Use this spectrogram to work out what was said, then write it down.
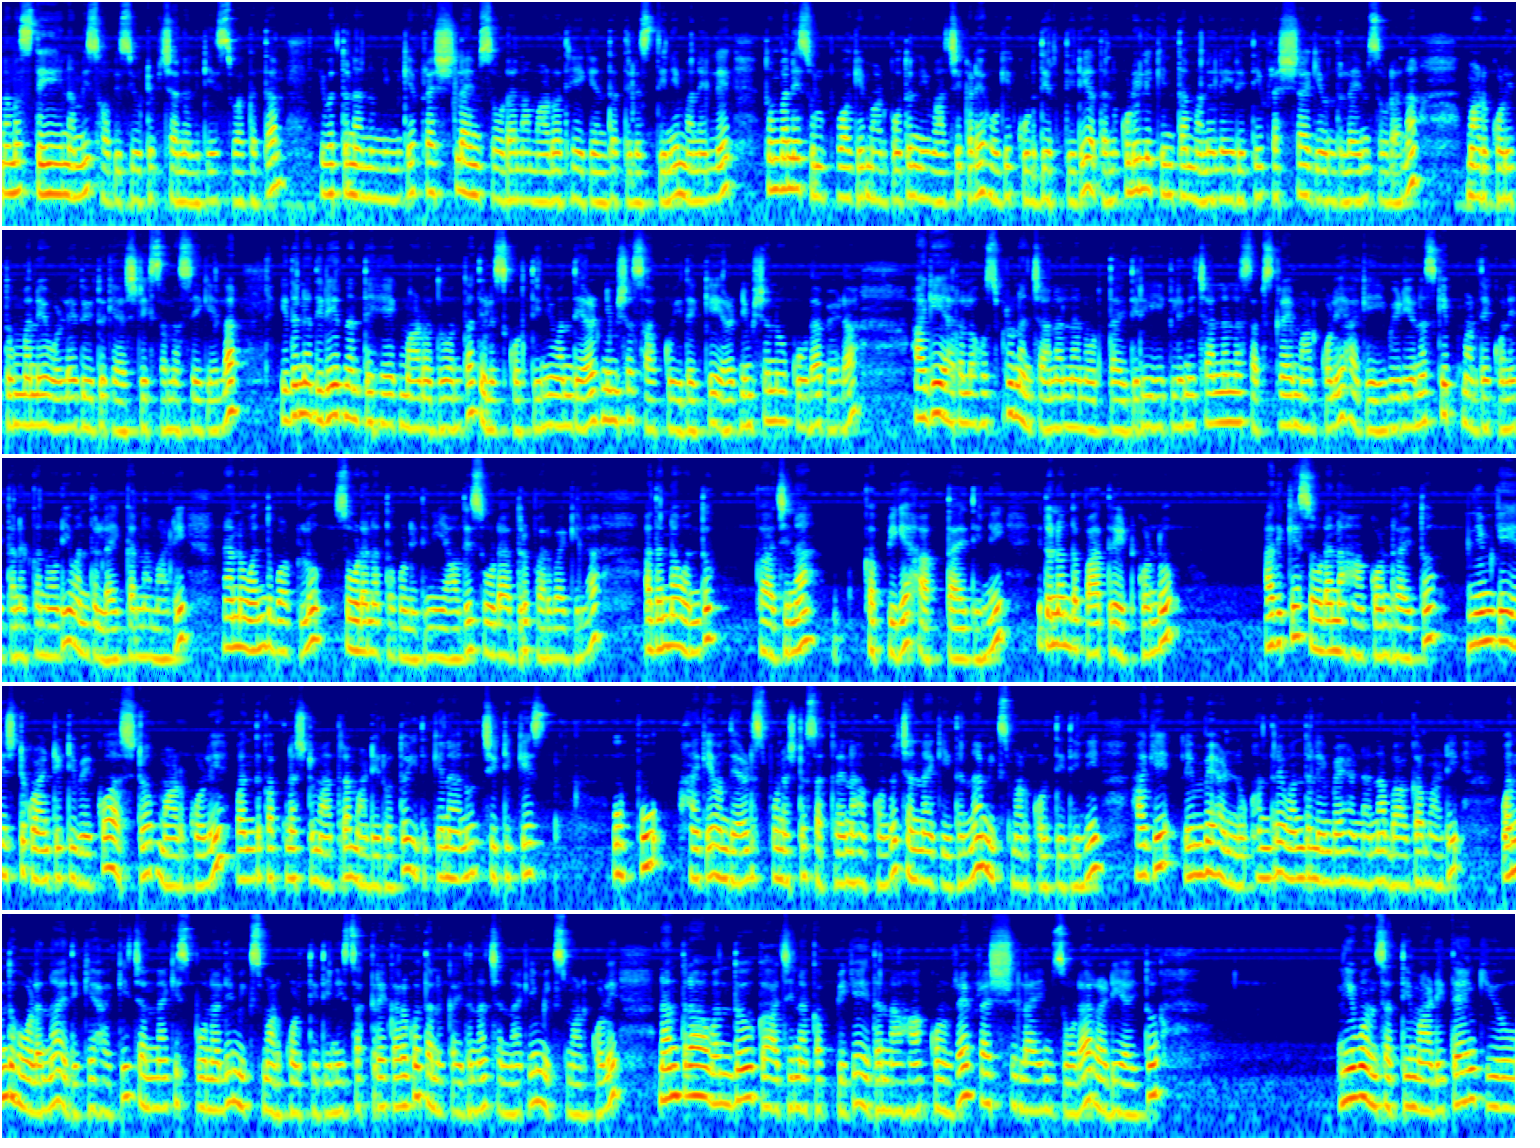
ನಮಸ್ತೆ ನಮ್ಮಿಸ್ hobbies YouTube ಚಾನಲ್ಗೆ ಸ್ವಾಗತ. ಇವತ್ತು ನಾನು ನಿಮಗೆ ಫ್ರೆಶ್ ಲೈಮ್ ಸೋಡಾನ ಮಾಡೋದು ಹೇಗೆ ಅಂತ ತಿಳಿಸ್ತೀನಿ. ಮನೆಯಲ್ಲೇ ತುಂಬಾ ಸುಲಭವಾಗಿ ಮಾಡ್ಬೋದು. ನೀವು ಆಚೆ ಕಡೆ ಹೋಗಿ ಕುಡ್ದಿರ್ತೀರಿ. ಅದನ್ನು ಕುಡಿಲಿಕ್ಕಿಂತ ಮನೇಲೇ ಈ ರೀತಿ ಫ್ರೆಶ್ ಆಗಿ ಒಂದು ಲೈಮ್ ಸೋಡಾನ ಮಾಡ್ಕೊಳ್ಳಿ. ತುಂಬಾ ಒಳ್ಳೆಯದು ಇದು ಗ್ಯಾಸ್ಟ್ರಿಕ್ ಸಮಸ್ಯೆಗೆಲ್ಲ ಇದನ್ನು ದಿಢೀರ್ನಂತೆ ಹೇಗೆ ಮಾಡೋದು ಅಂತ ತಿಳಿಸ್ಕೊಡ್ತೀನಿ. ಒಂದು ಎರಡು ನಿಮಿಷ ಸಾಕು ಇದಕ್ಕೆ. ಎರಡು ನಿಮಿಷವೂ ಕೂಡ ಬೇಡ. ಹಾಗೆ ಯಾರೆಲ್ಲ ಹೊಸಬರು ನನ್ನ ಚಾನಲ್ನ ನೋಡ್ತಾ ಇದ್ದೀರಿ, ಈಗಲೇ ಚಾನಲ್ನ ಸಬ್ಸ್ಕ್ರೈಬ್ ಮಾಡ್ಕೊಳ್ಳಿ. ಹಾಗೆ ಈ ವಿಡಿಯೋನ ಸ್ಕಿಪ್ ಮಾಡದೆ ಕೊನೆ ತನಕ ನೋಡಿ, ಒಂದು ಲೈಕನ್ನು ಮಾಡಿ. ನಾನು ಒಂದು ಬಾಟ್ಲು ಸೋಡಾನ ತೊಗೊಂಡಿದ್ದೀನಿ. ಯಾವುದೇ ಸೋಡಾ ಆದರೂ ಪರವಾಗಿಲ್ಲ. ಅದನ್ನು ಒಂದು ಗಾಜಿನ ಕಪ್ಪಿಗೆ ಹಾಕ್ತಾ ಇದ್ದೀನಿ. ಇದನ್ನೊಂದು ಪಾತ್ರೆ ಇಟ್ಕೊಂಡು ಅದಕ್ಕೆ ಸೋಡಾನ ಹಾಕ್ಕೊಂಡ್ರಾಯ್ತು ನಿಮಗೆ ಎಷ್ಟು ಕ್ವಾಂಟಿಟಿ ಬೇಕೋ ಅಷ್ಟು ಮಾಡ್ಕೊಳ್ಳಿ. ಒಂದು ಕಪ್ನಷ್ಟು ಮಾತ್ರ ಮಾಡಿರೋದು. ಇದಕ್ಕೆ ನಾನು ಚಿಟಿಕೆ ಉಪ್ಪು, ಹಾಗೆ ಒಂದು ಎರಡು ಸ್ಪೂನಷ್ಟು ಸಕ್ಕರೆನ ಹಾಕ್ಕೊಂಡು ಚೆನ್ನಾಗಿ ಇದನ್ನು ಮಿಕ್ಸ್ ಮಾಡ್ಕೊಳ್ತಿದ್ದೀನಿ. ಹಾಗೆ ಲಿಂಬೆಹಣ್ಣು, ಅಂದರೆ ಒಂದು ಲಿಂಬೆಹಣ್ಣನ್ನು ಭಾಗ ಮಾಡಿ ಒಂದು ಹೋಳನ್ನು ಇದಕ್ಕೆ ಹಾಕಿ ಚೆನ್ನಾಗಿ ಸ್ಪೂನಲ್ಲಿ ಮಿಕ್ಸ್ ಮಾಡ್ಕೊಳ್ತಿದ್ದೀನಿ. ಸಕ್ಕರೆ ಕರಗೋ ತನಕ ಇದನ್ನು ಚೆನ್ನಾಗಿ ಮಿಕ್ಸ್ ಮಾಡ್ಕೊಳ್ಳಿ. ನಂತರ ಒಂದು ಗಾಜಿನ ಕಪ್ಪಿಗೆ ಇದನ್ನು ಹಾಕ್ಕೊಂಡ್ರೆ ಫ್ರೆಶ್ ಲೈಮ್ ಸೋಡಾ ರೆಡಿ ಆಯಿತು. ನೀವು ಒಂದು ಸತಿ ಮಾಡಿ ಥ್ಯಾಂಕ್ ಯು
